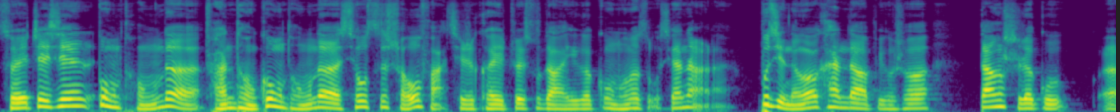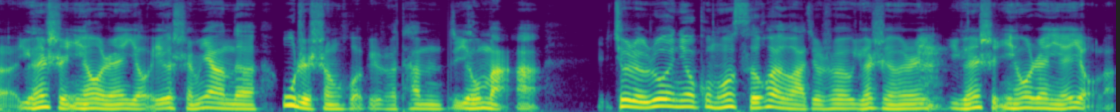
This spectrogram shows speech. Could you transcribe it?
所以这些共同的传统、共同的修辞手法，其实可以追溯到一个共同的祖先那儿来。不仅能够看到，比如说当时的古呃原始印欧人有一个什么样的物质生活，比如说他们有马，就是如果你有共同词汇的话，就是说原始印欧人、原始印欧人也有了，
